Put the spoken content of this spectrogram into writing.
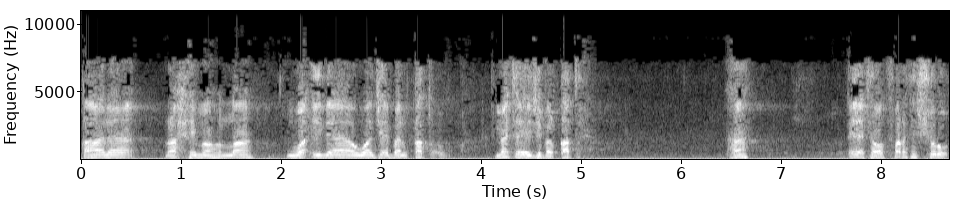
قال رحمه الله وإذا وجب القطع. متى يجب القطع؟ ها؟ إذا توفرت الشروط.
